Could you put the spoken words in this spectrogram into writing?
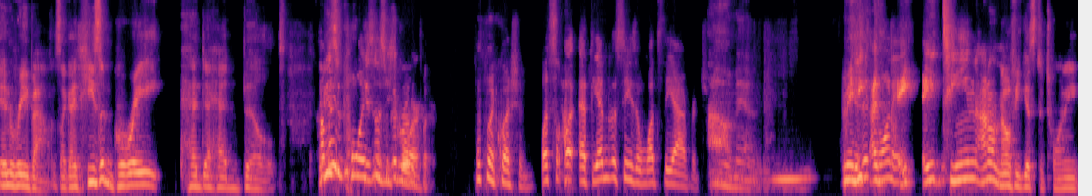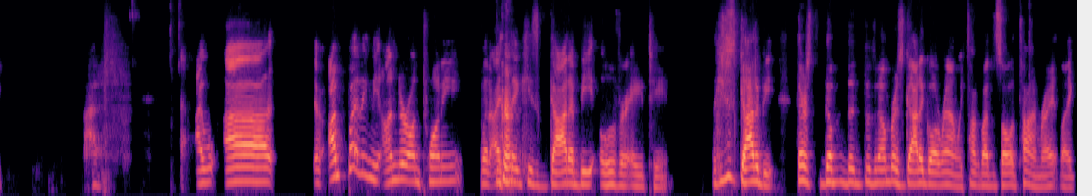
in rebounds. Like I, he's a great head-to-head build. How many points does he score? That's my question. What's at the end of the season? What's the average? Oh man. I mean, Is he, I, 20? eight- 18. I don't know if he gets to 20. I uh, I'm putting the under on 20, but I Okay. think he's got to be over 18. Like he's just got to be. There's the the, the numbers got to go around. We talk about this all the time, right? Like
